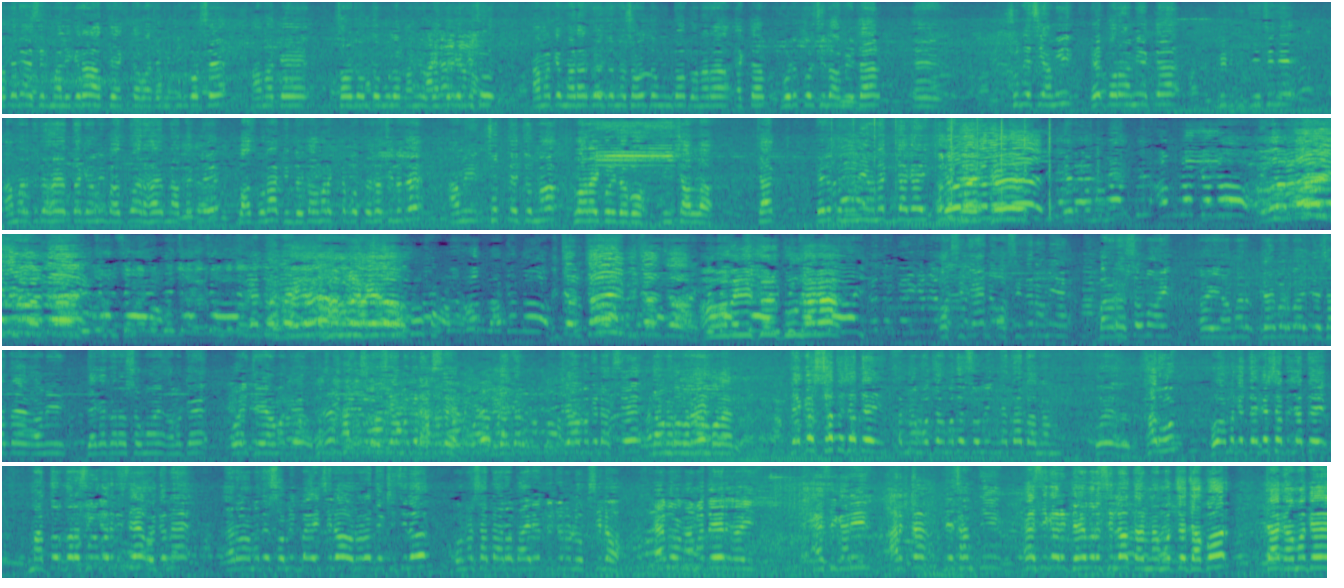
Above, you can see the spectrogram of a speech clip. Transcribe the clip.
ওখানে এসির মালিকেরা রাতে একটা বাজে মিটিং করছে। আমাকে ষড়যন্ত্রমূলক আমি ওখান থেকে কিছু আমাকে মার্ডার করার জন্য ষড়যন্ত্রমূলক ওনারা একটা বৈঠক করেছিল। আমি এটার এ, শুনেছি আমি। এরপর আমি একটা দিয়েছি যে আমার যদি হায়াত থাকে আমি বাঁচবো আর হায়াত না থাকলে বাঁচবো না। কিন্তু এটা আমার একটা প্রত্যাশা ছিল যে আমি সত্যের জন্য লড়াই করে যাব ইনশাল্লাহ যাক এরকম আমি অনেক জায়গায় এরকম আমি আওয়ামী লীগের গুন্ডারা অক্সিজেন অক্সিজেন আমি বারোটার সময় ওই আমার ড্রাইভার ভাইদের সাথে আমি দেখা করার সময় আমাকে ওই যে আমাকে সে আমাকে ডাকছে। দেখার- সে আমাকে ডাকছে নাম বলেন বলেন। দেখার সাথে সাথে তার নাম হচ্ছে আমাদের শ্রমিক নেতা তার নাম ওই হারুন ও আমাকে দেখার সাথে সাথে মারধর করা শুরু করে দিয়েছে। ওইখানে আরও আমাদের শ্রমিক ভাই ছিল ওনারা দেখছিল ওনার সাথে আরও বাইরে দুজন লোক ছিল। এবং আমাদের ওই এসি গাড়ির আরেকটা যে শান্তি এসি গাড়ির ড্রাইভার ছিল তার নাম হচ্ছে জাফর। যাক আমাকে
